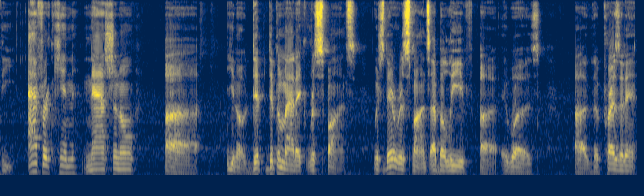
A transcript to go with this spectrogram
the African national, uh, you know, dip- diplomatic response, which their response, I believe, uh, it was uh, the president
